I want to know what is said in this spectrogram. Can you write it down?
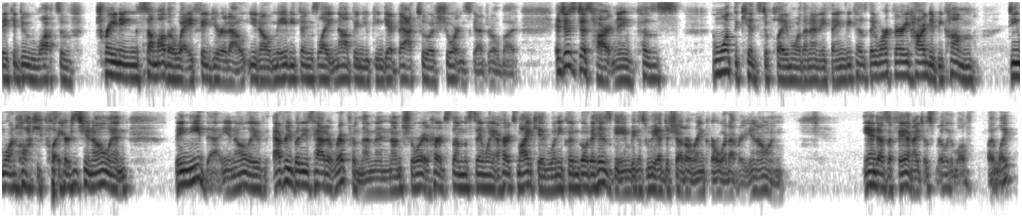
They could do lots of training some other way, figure it out. You know, maybe things lighten up and you can get back to a shortened schedule. But it's just disheartening because I want the kids to play more than anything because they work very hard to become D1 hockey players, you know, and they need that, you know. They've everybody's had it ripped from them, and I'm sure it hurts them the same way it hurts my kid when he couldn't go to his game because we had to shut a rink or whatever, you know. And and as a fan, I just really love. I like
